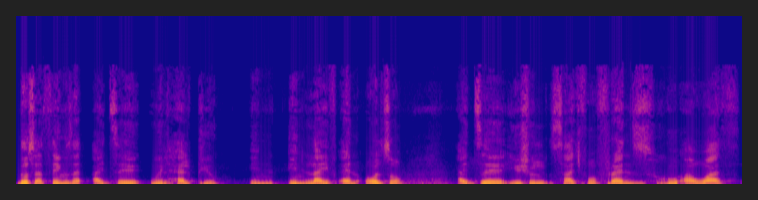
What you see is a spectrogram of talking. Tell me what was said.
Those are things that I'd say will help you in in life, and also I'd say you should search for friends who are worth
